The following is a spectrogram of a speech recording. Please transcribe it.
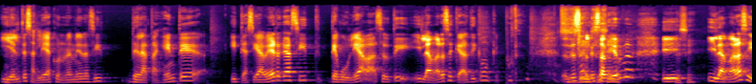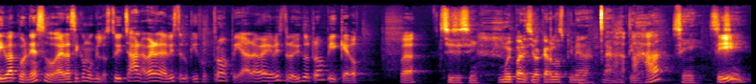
y él te salía con una mierda así de la tangente y te hacía verga así, te, te buleaba, y la Mara se quedaba así como que, puta, ¿dónde salió esa mierda? Y, y, la Mara se iba con eso, era así como que los tweets, ah, la verga, viste lo que dijo Trump, y ah, la verga, viste lo que dijo Trump, y quedó. Sí, sí, sí. Muy parecido a Carlos Pineda. Ah, Ajá. Sí. Sí.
